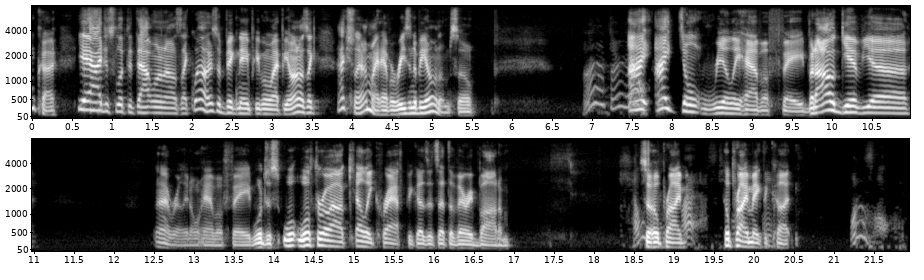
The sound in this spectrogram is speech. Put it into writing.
Okay. Yeah, I just looked at that one and I was like, well, there's a big name people might be on. I was like, actually, I might have a reason to be on them. So All right, there you go. I I don't really have a fade, but I'll give you. I really don't have a fade. We'll just we'll, we'll throw out Kelly Kraft because it's at the very bottom. Kelly so he'll probably- Kraft. He'll probably make the cut. When was, all,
